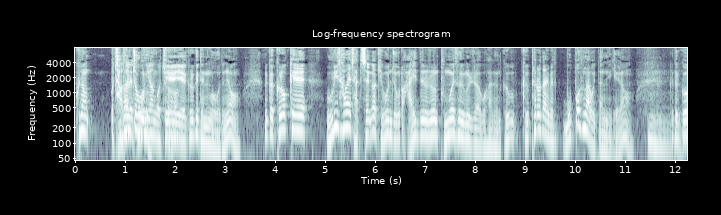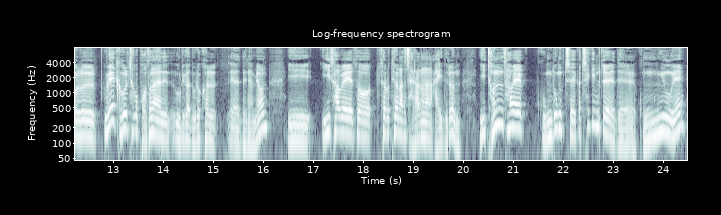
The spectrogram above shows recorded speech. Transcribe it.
그냥 뭐 자살에 자발적으로 동의한 것처럼. 예, 예, 그렇게 되는 거거든요. 그러니까 그렇게 우리 사회 자체가 기본적으로 아이들은 부모의 소유물이라고 하는 그, 그 패러다임에서 못 벗어나고 있다는 얘기예요. 음. 그래서 그거를, 왜 그걸 자꾸 벗어나야 우리가 노력해야 되냐면, 이, 이 사회에서 새로 태어나서 자라는 아이들은 이 전 사회 공동체가 책임져야 될 공유의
